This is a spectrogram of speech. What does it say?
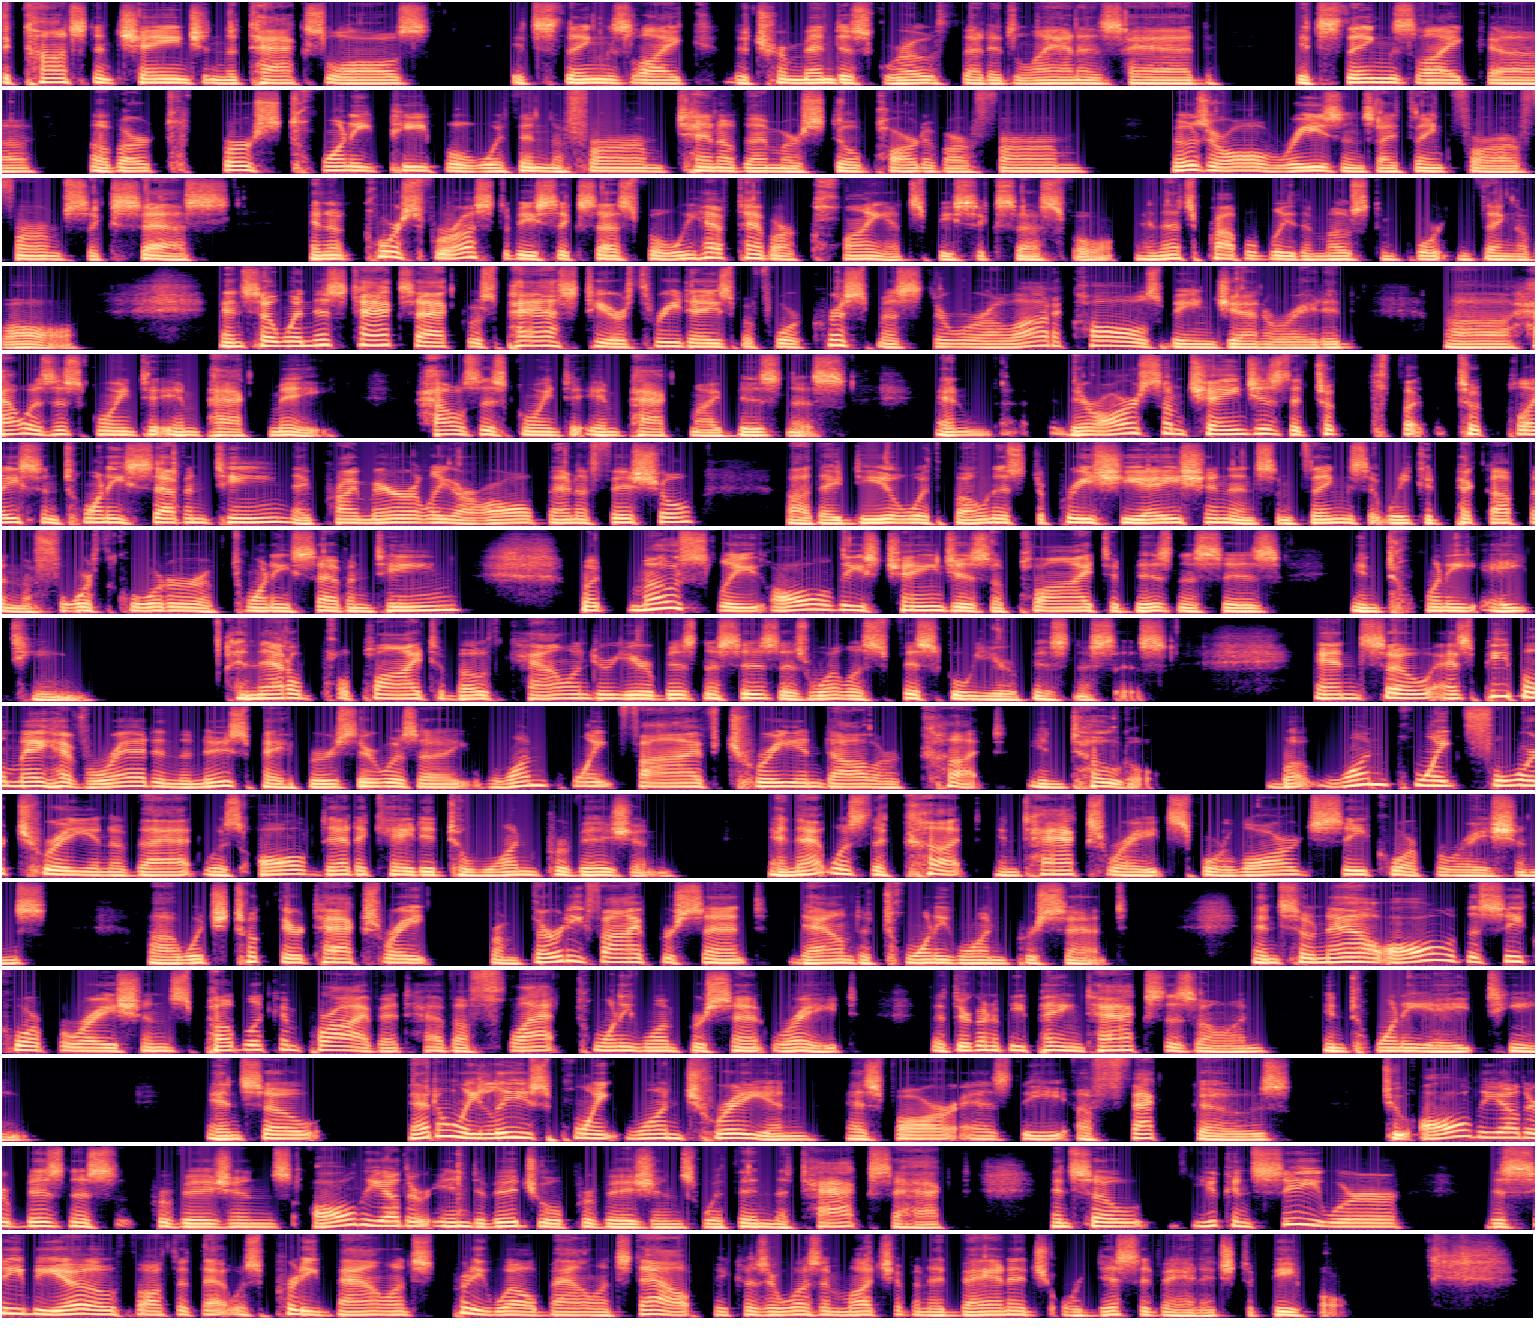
the constant change in the tax laws. It's things like the tremendous growth that atlanta's had. It's things like uh, of our t- first 20 people within the firm, 10 of them are still part of our firm. Those are all reasons, I think, for our firm's success. And of course, for us to be successful, we have to have our clients be successful. And that's probably the most important thing of all. And so when this tax act was passed here three days before Christmas, there were a lot of calls being generated. Uh, how is this going to impact me? How is this going to impact my business? And there are some changes that took took place in 2017. They primarily are all beneficial. Uh, they deal with bonus depreciation and some things that we could pick up in the fourth quarter of 2017. But mostly, all these changes apply to businesses in 2018. And that'll apply to both calendar year businesses as well as fiscal year businesses. And so, as people may have read in the newspapers, there was a $1.5 trillion cut in total. But 1.4 trillion of that was all dedicated to one provision, and that was the cut in tax rates for large C corporations, uh, which took their tax rate from 35% down to 21%. And so now all of the C corporations, public and private, have a flat 21% rate that they're going to be paying taxes on in 2018. And so that only leaves 0.1 trillion as far as the effect goes to all the other business provisions, all the other individual provisions within the Tax Act. And so you can see where the CBO thought that that was pretty balanced, pretty well balanced out because there wasn't much of an advantage or disadvantage to people.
